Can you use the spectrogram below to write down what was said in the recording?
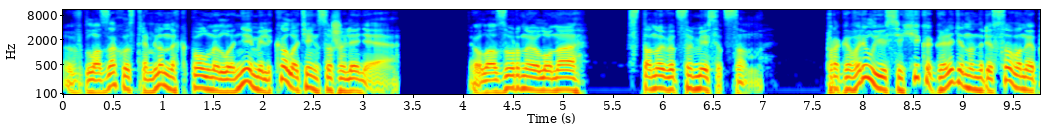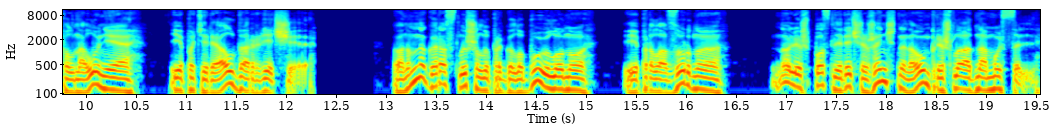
В глазах, устремленных к полной луне, мелькала тень сожаления. «Лазурная луна становится месяцем», — проговорил Юсихика, глядя на нарисованное полнолуние, и потерял дар речи. Он много раз слышал и про голубую луну, и про лазурную, но лишь после речи женщины на ум пришла одна мысль.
